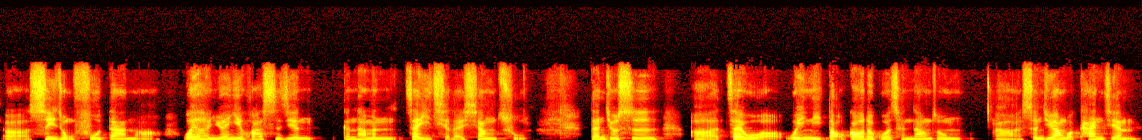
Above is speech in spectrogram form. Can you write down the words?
呃是一种负担啊，我也很愿意花时间跟他们在一起来相处，但就是呃，在我为你祷告的过程当中啊，神就让我看见。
